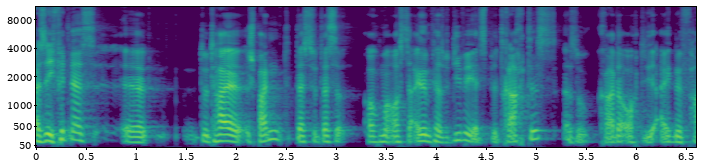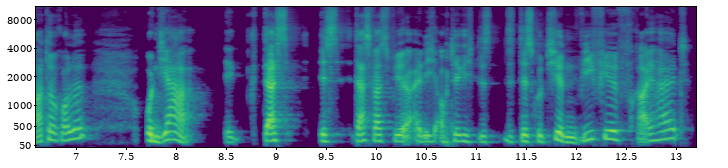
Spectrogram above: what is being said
Also ich finde das äh, total spannend, dass du das auch mal aus der eigenen Perspektive jetzt betrachtest, also gerade auch die eigene Vaterrolle. Und ja, äh, das ist das, was wir eigentlich auch täglich dis diskutieren. Wie viel Freiheit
